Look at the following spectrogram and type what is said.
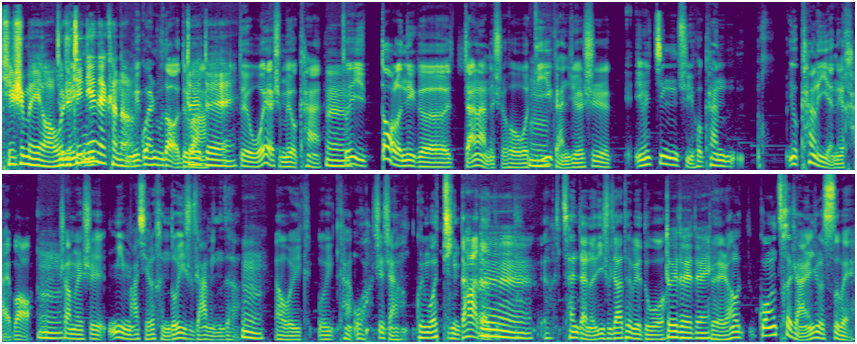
其实没有，我是今天才看到。没关注到，对吧？对对，对我也是没有看。嗯，所以到了那个展览的时候，我第一感觉是、因为进去以后看，又看了一眼那个海报，嗯。上面是密码写了很多艺术家名字，嗯。然后我一我一看，哇，这展规模挺大的，嗯，参展的艺术家特别多，对对对，对，然后光策展人就四位，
